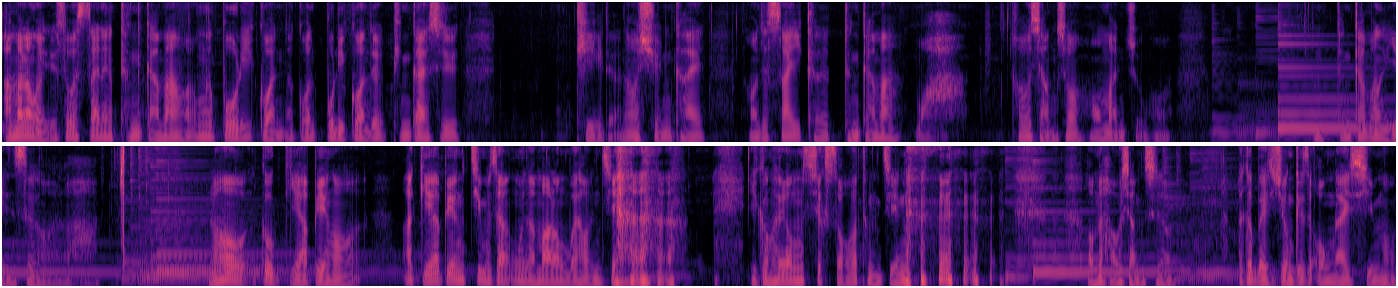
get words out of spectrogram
阿妈拢会有时候塞那个藤柑嘛吼，那个玻璃罐，那玻玻璃罐的瓶盖是铁的，然后旋开，然后就塞一颗藤柑嘛，哇，好享受，好满足哦。藤柑嘛的颜色哦，哇，然后还有鸡仔饼哦，啊鸡仔饼基本上阮阿妈拢不会好人家，伊讲迄种色素和糖精，我们好想吃哦。啊个别种叫做旺来心哦。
